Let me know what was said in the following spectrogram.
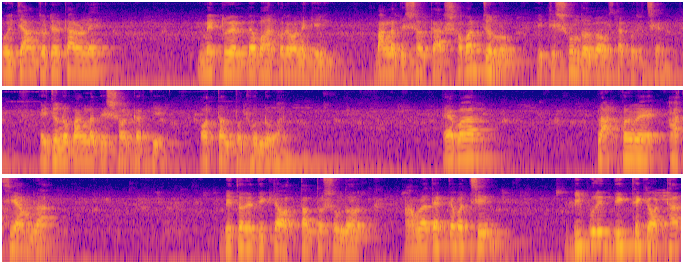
ওই যানজটের কারণে মেট্রো রেল ব্যবহার করে অনেকেই বাংলাদেশ সরকার সবার জন্য একটি সুন্দর ব্যবস্থা করেছেন। এই জন্য বাংলাদেশ সরকারকে অত্যন্ত ধন্যবাদ। এবার প্ল্যাটফর্মে আছি আমরা। ভিতরের দিকটা অত্যন্ত সুন্দর। আমরা দেখতে পাচ্ছি বিপরীত দিক থেকে, অর্থাৎ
